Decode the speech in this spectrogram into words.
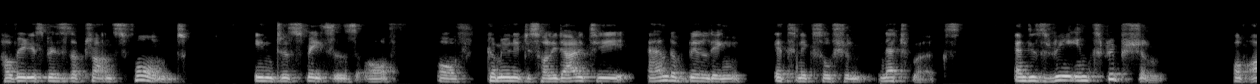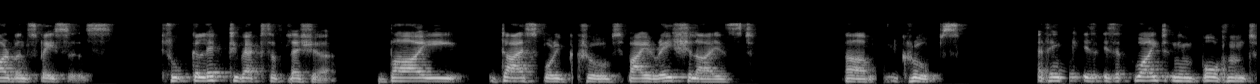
how various spaces are transformed into spaces of, of community solidarity and of building ethnic social networks. And this reinscription of urban spaces through collective acts of leisure by diasporic groups, by racialized um, groups, I think is, is quite an important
